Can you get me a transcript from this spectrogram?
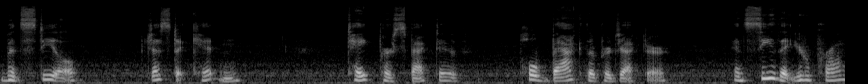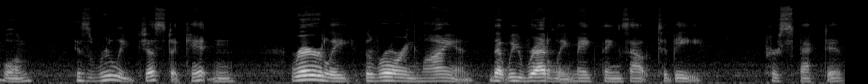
but still just a kitten. Take perspective, pull back the projector, and see that your problem is really just a kitten, rarely the roaring lion that we readily make things out to be. Perspective.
